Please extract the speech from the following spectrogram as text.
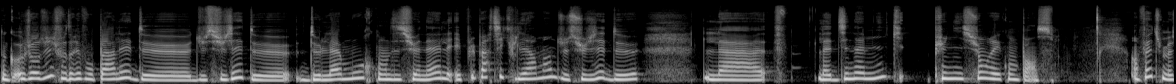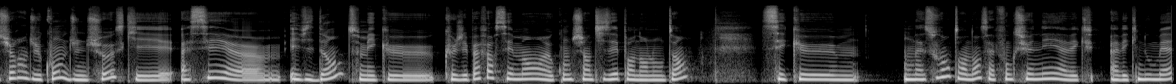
Donc aujourd'hui, je voudrais vous parler du sujet de l'amour conditionnel et plus particulièrement du sujet de la la dynamique punition-récompense. En fait, je me suis rendu compte d'une chose qui est assez euh, évidente, mais que, que j'ai pas forcément euh, conscientisé pendant longtemps. C'est que hum, on a souvent tendance à fonctionner avec, avec nous-mêmes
